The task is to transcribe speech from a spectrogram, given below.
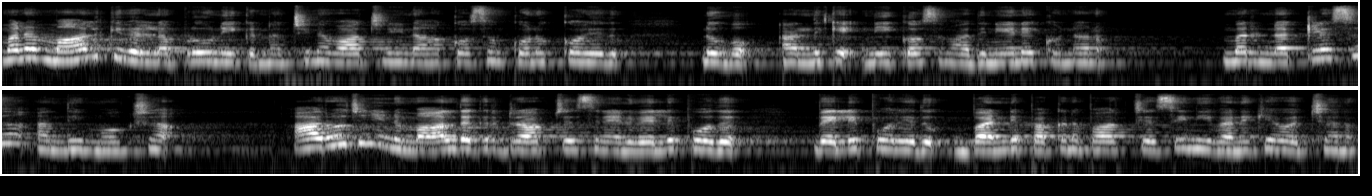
మనం మాల్కి వెళ్ళినప్పుడు నీకు నచ్చిన వాచ్ని నా కోసం కొనుక్కోలేదు. నువ్వు అందుకే నీకోసం అది నేనే కొన్నాను. మరి నెక్లెస్? అంది మోక్ష. ఆ రోజు నేను మాల్ దగ్గర డ్రాప్ చేసి నేను వెళ్ళిపోదు వెళ్ళిపోలేదు. బండి పక్కన పార్క్ చేసి నీ వెనకే వచ్చాను.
